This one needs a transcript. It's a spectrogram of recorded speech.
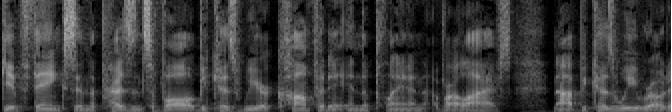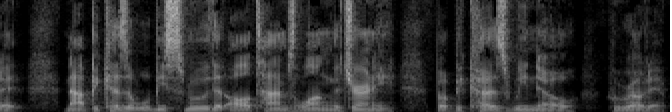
give thanks in the presence of all because we are confident in the plan of our lives. Not because we wrote it, not because it will be smooth at all times along the journey, but because we know who wrote it.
